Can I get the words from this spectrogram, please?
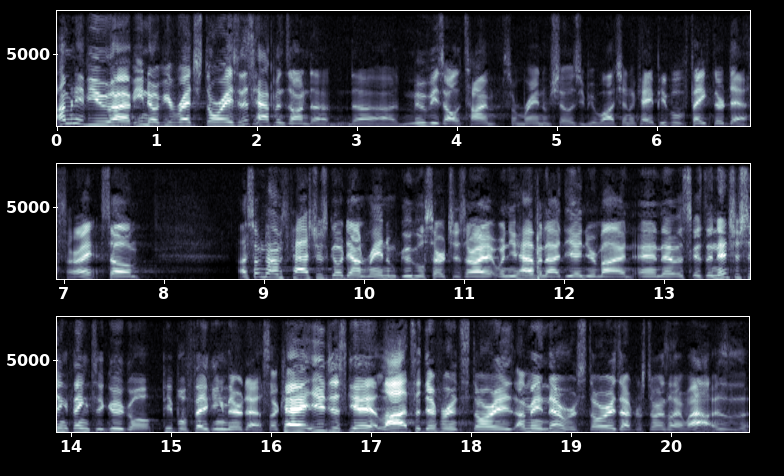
how many of you have, you know, if you've read stories, this happens on the, the movies all the time, some random shows you'd be watching, okay? People fake their deaths, all right? So uh, sometimes pastors go down random Google searches, all right, when you have an idea in your mind. And it was, it's an interesting thing to Google people faking their deaths, okay? You just get lots of different stories. I mean, there were stories after stories like, wow, this is, a,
